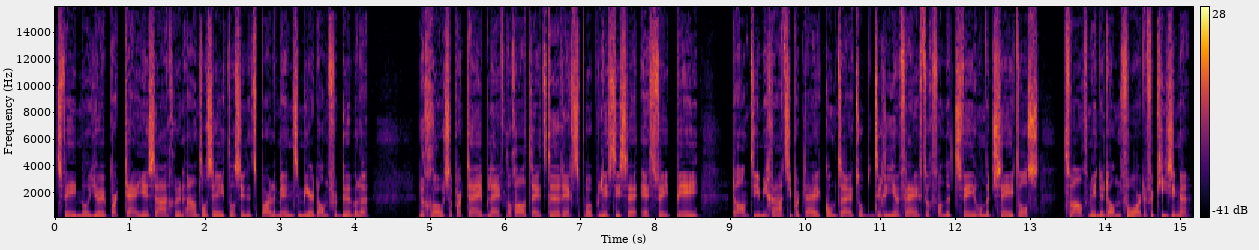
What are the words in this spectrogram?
Twee milieupartijen zagen hun aantal zetels in het parlement meer dan verdubbelen. De grootste partij blijft nog altijd de rechtspopulistische SVP. De anti-immigratiepartij komt uit op 53 van de 200 zetels. 12 minder dan voor de verkiezingen.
